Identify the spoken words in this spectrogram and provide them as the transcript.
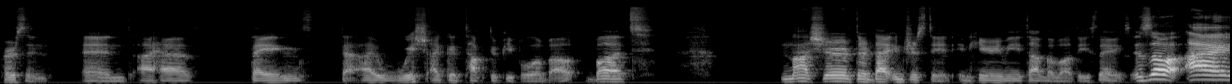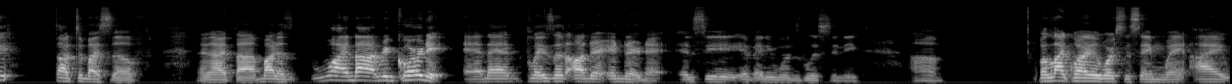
person and I have things that I wish I could talk to people about, but not sure if they're that interested in hearing me talk about these things. And so I thought to myself, and I thought, might as why not record it and then place it on the internet and see if anyone's listening. Um, but likewise, it works the same way. I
